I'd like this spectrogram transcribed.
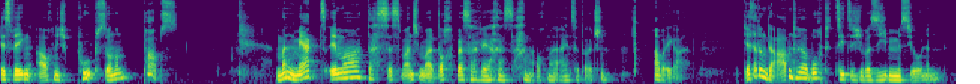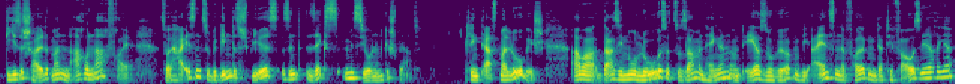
Deswegen auch nicht Pups, sondern Pups. Man merkt immer, dass es manchmal doch besser wäre, Sachen auch mal einzudeutschen. Aber egal. Die Rettung der Abenteuerbucht zieht sich über sieben Missionen. Diese schaltet man nach und nach frei. Soll heißen, zu Beginn des Spiels sind sechs Missionen gesperrt. Klingt erstmal logisch, aber da sie nur lose zusammenhängen und eher so wirken wie einzelne Folgen der TV-Serie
